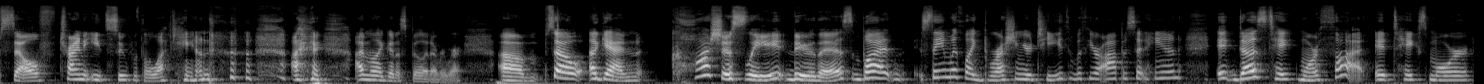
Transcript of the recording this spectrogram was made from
self trying to eat soup with the left hand. I, I'm like gonna spill it everywhere. Um, so again, cautiously do this, but same with like brushing your teeth with your opposite hand, it does take more thought. It takes more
